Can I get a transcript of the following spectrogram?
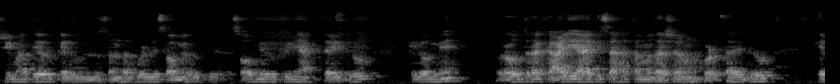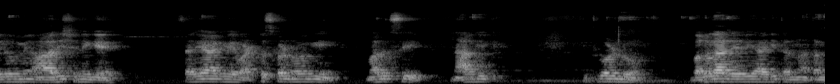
ಶ್ರೀಮಾತೆಯವರು ಕೆಲವೊಂದು ಸಂದರ್ಭಗಳಲ್ಲಿ ಸೌಮ್ಯ ರೂಪಿ, ಸೌಮ್ಯ ರೂಪಿಣಿ ಆಗ್ತಾ ಇದ್ರು. ಕೆಲವೊಮ್ಮೆ ರೌದ್ರ ಕಾಳಿಯಾಗಿ ಸಹ ತಮ್ಮ ದರ್ಶನವನ್ನು ಕೊಡ್ತಾ ಇದ್ರು. ಕೆಲವೊಮ್ಮೆ ಆ ಹರೀಶನಿಗೆ ಸರಿಯಾಗಿ ಒಟ್ಟಿಸ್ಕೊಂಡು ಹೋಗಿ ಮಲಗಿಸಿ ನಾಲ್ಗೆ ಕಿತ್ಕೊಂಡು ಬಗಲಾದೇವಿಯಾಗಿ ತನ್ನ ತನ್ನ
